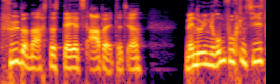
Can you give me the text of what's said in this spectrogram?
fühlbar machst, dass der jetzt arbeitet, ja. Wenn du ihn rumfuchteln siehst,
